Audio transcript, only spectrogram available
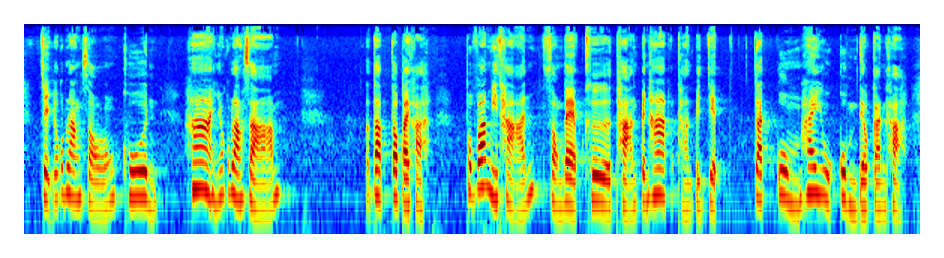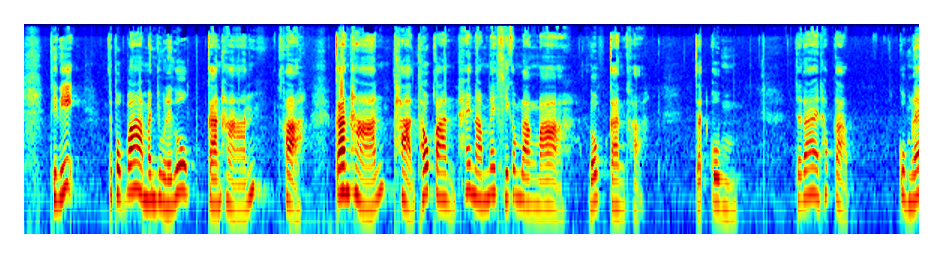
7 ยกกำลัง 2 คูณ 5 ยกกำลัง3ระดับต่อไปค่ะ พบว่ามีฐาน 2 แบบคือฐานเป็น 5 กับฐานเป็น 7 จัดกลุ่มให้อยู่กลุ่มเดียวกันค่ะ ทีนี้จะพบว่ามันอยู่ในรูปการหารค่ะ การหารฐานเท่ากันให้นำเลขชี้กำลังมา ลบกันค่ะ จัดกลุ่ม จะได้เท่ากับกลุ่มแร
